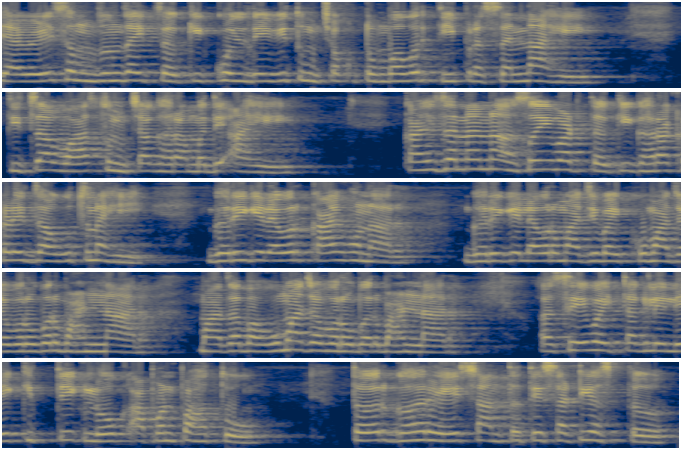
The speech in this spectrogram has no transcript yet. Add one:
त्यावेळी समजून जायचं की कुलदेवी तुमच्या कुटुंबावरती प्रसन्न आहे. तिचा वास तुमच्या घरामध्ये आहे. काही जणांना असंही वाटतं की घराकडे जाऊच नाही. घरी गेल्यावर काय होणार? घरी गेल्यावर माझी बायको माझ्याबरोबर भांडणार. माझा भाऊ माझ्याबरोबर भांडणार. असे वैतागलेले कित्येक लोक आपण पाहतो. तर घर हे शांततेसाठी असतं.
